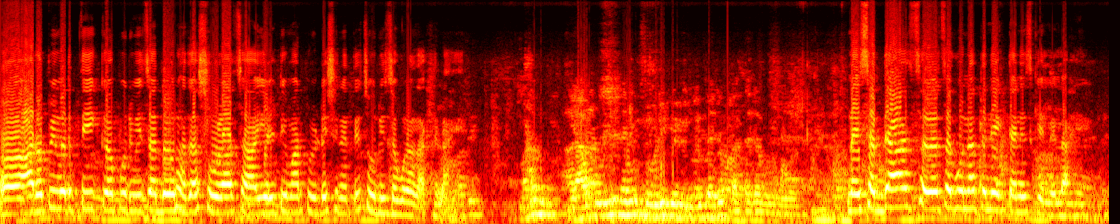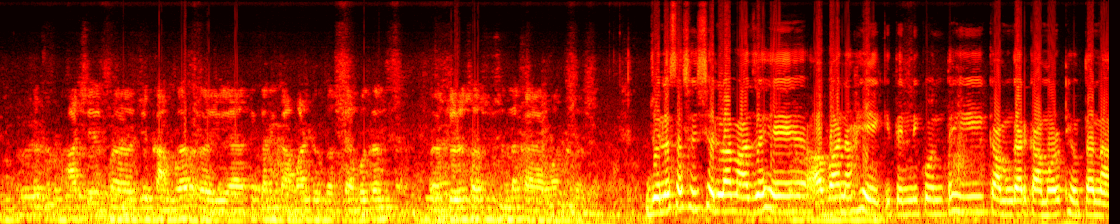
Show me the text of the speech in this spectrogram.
आरोपीवरती एक पूर्वीचा दोन हजार सोळाचा एल टी मार पोलीस स्टेशन येथे चोरीचा गुन्हा दाखल आहे. नाही सध्या सदरचा गुन्हा त्यांनी एकट्यानेच केलेला आहे. असे जे कामगार या ठिकाणी कामाला ठेवतात त्याबद्दल ज्वेलर्स असोसिएशनला काय आव्हान करायचं ज्वेलर्स असोसिएशनला माझं हे आव्हान आहे की त्यांनी कोणतेही कामगार कामावर ठेवताना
